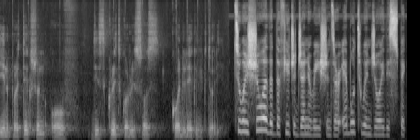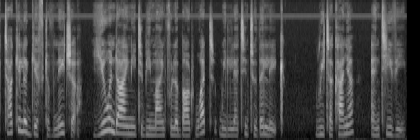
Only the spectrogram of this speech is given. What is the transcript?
in protection of this critical resource called Lake Victoria. To ensure that the future generations are able to enjoy this spectacular gift of nature, you and I need to be mindful about what we let into the lake. Rita Kanya, NTV.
